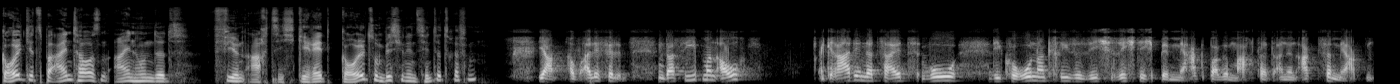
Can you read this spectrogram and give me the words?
Gold jetzt bei 1184. Gerät Gold so ein bisschen ins Hintertreffen? Ja, auf alle Fälle. Und das sieht man auch Gerade in der Zeit, wo die Corona-Krise sich richtig bemerkbar gemacht hat an den Aktienmärkten,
